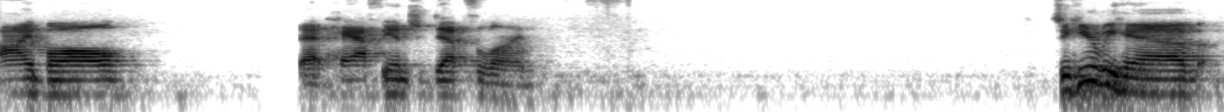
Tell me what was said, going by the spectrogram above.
eyeball that half inch depth line. So here we have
